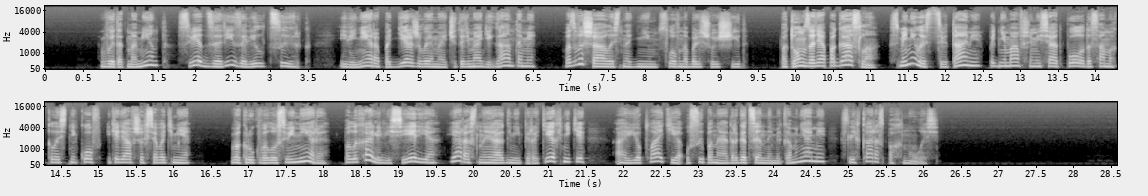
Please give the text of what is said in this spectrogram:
В этот момент свет зари залил цирк, и Венера, поддерживаемая четырьмя гигантами, возвышалась над ним, словно большой щит. Потом заря погасла, сменилась цветами, поднимавшимися от пола до самых колосников и терявшихся во тьме. Вокруг волос Венеры полыхали веселья, яростные огни пиротехники — а ее платье, усыпанное драгоценными камнями, слегка распахнулось.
